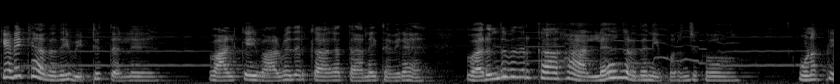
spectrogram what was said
கிடைக்காததை விட்டு தள்ளு. வாழ்க்கை வாழ்வதற்காகத்தானே தவிர வருந்துவதற்காக அல்லங்கிறத நீ புரிஞ்சுக்கோ. உனக்கு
